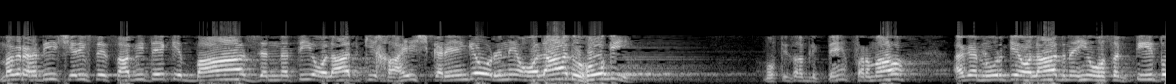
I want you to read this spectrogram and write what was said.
مگر حدیث شریف سے ثابت ہے کہ بعض جنتی اولاد کی خواہش کریں گے اور انہیں اولاد ہوگی۔ مفتی صاحب لکھتے ہیں، فرماؤ، اگر نور کی اولاد نہیں ہو سکتی تو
